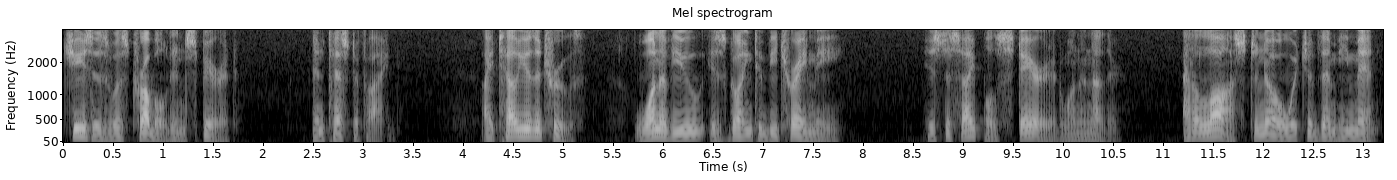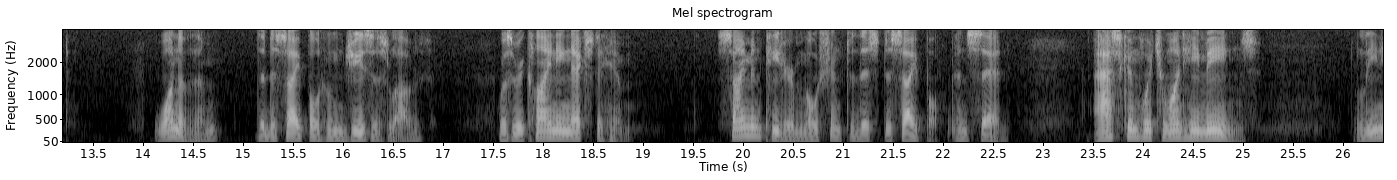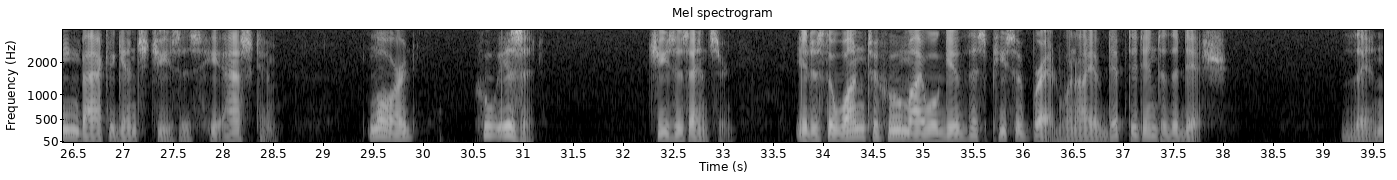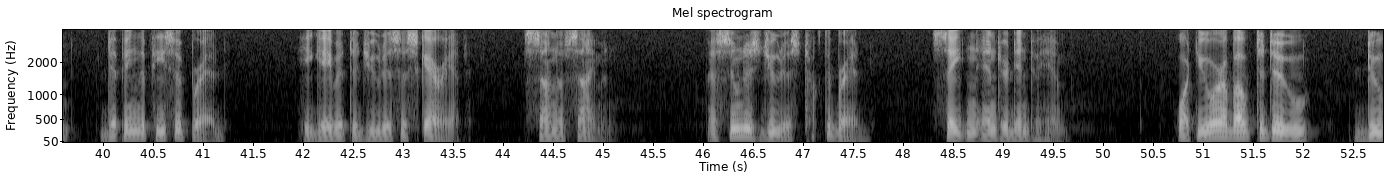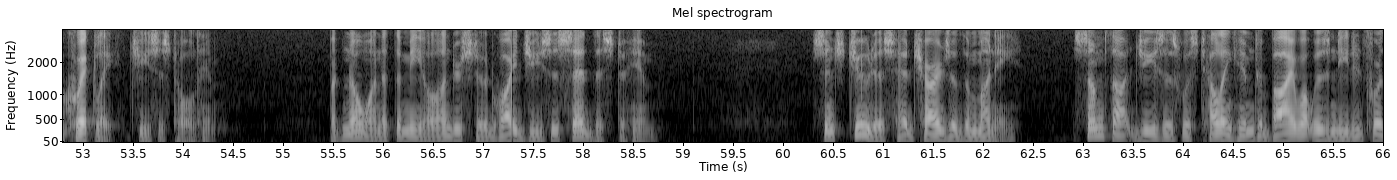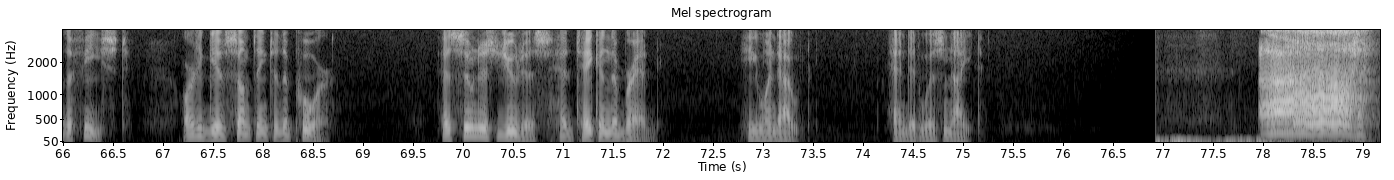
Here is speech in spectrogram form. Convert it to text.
Jesus was troubled in spirit and testified, I tell you the truth, one of you is going to betray me. His disciples stared at one another, at a loss to know which of them he meant. One of them, the disciple whom Jesus loved, was reclining next to him. Simon Peter motioned to this disciple and said, Ask him which one he means. Leaning back against Jesus, he asked him, Lord, who is it? Jesus answered, It is the one to whom I will give this piece of bread when I have dipped it into the dish. Then, dipping the piece of bread, he gave it to Judas Iscariot, son of Simon. As soon as Judas took the bread, Satan entered into him. What you are about to do, do quickly, Jesus told him. But no one at the meal understood why Jesus said this to him. Since Judas had charge of the money, some thought Jesus was telling him to buy what was needed for the feast, or to give something to the poor. As soon as Judas had taken the bread, he went out, and it was night. Ah!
